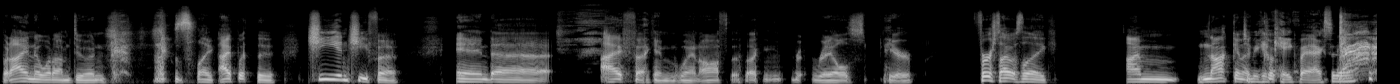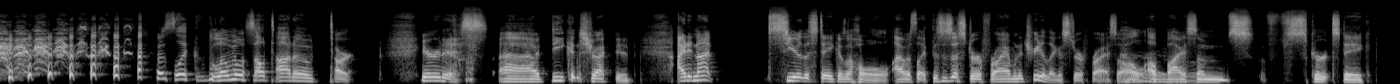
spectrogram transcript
but I know what I'm doing. it's like I put the chi in chifa, and uh, I fucking went off the fucking r- rails here. First, I was like, I'm not gonna Did you make cook- a cake by accident? I was like Lomo Saltado tart. Here it is, uh, deconstructed. I did not sear the steak as a whole. I was like, this is a stir fry. I'm going to treat it like a stir fry. So I'll, I'll buy Oh. some s- skirt steak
